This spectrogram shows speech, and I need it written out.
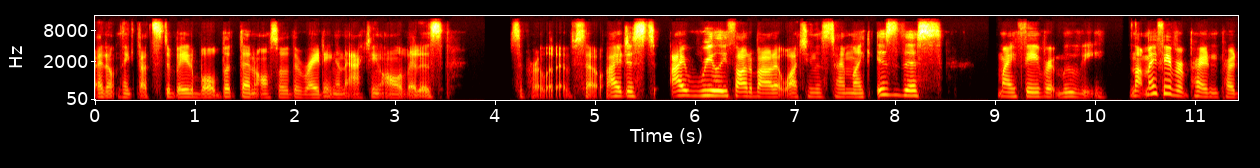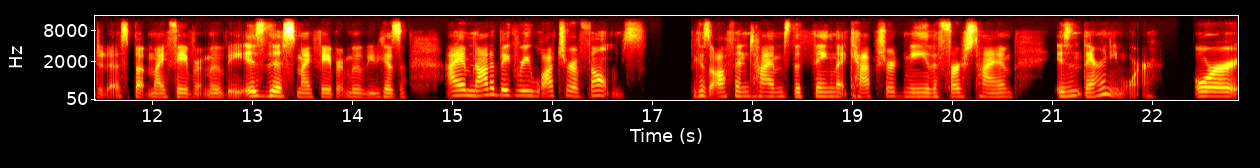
i don't think that's debatable but then also the writing and the acting all of it is superlative. So I just, I really thought about it watching this time like, is this my favorite movie? Not my favorite Pride and Prejudice, but my favorite movie. Is this my favorite movie? Because I am not a big rewatcher of films because oftentimes the thing that captured me the first time isn't there anymore or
